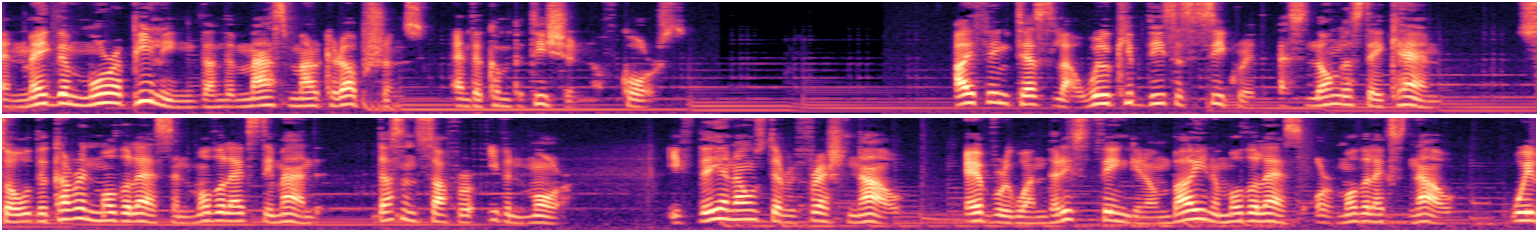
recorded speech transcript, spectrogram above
and make them more appealing than the mass market options and the competition, of course. I think Tesla will keep this as a secret as long as they can, so the current Model S and Model X demand doesn't suffer even more. If they announce the refresh now, Everyone that is thinking on buying a Model S or Model X now will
